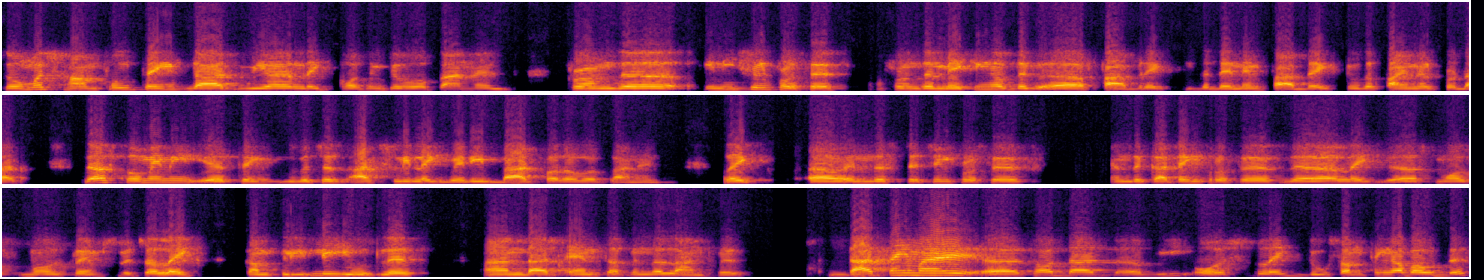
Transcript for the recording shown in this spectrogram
so much harmful things that we are like causing to our planet from the initial process, from the making of the uh, fabric, the denim fabric, to the final product. There are so many uh, things which is actually like very bad for our planet. Like uh, in the stitching process, in the cutting process, there are like uh, small small trims which are like completely useless and that ends up in the landfill. That time I uh, thought that uh, we all should like do something about this,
